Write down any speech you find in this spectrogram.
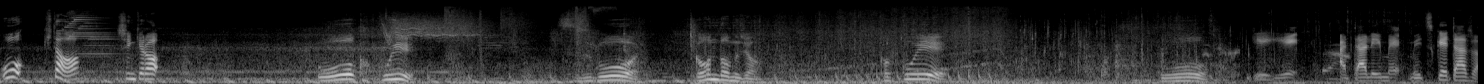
お来た？新キャラおおかっこいい。すごい。ガンダムじゃん。かっこいい。おおいいいい、当たり目見つけたぞ。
